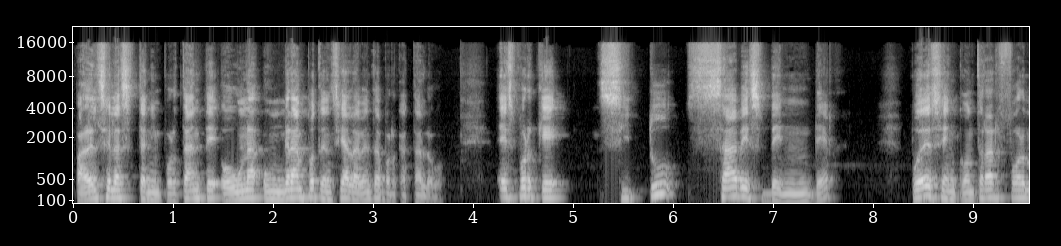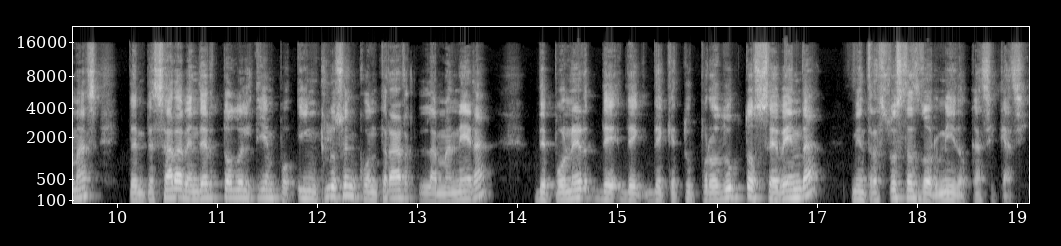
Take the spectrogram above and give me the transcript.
para él se le hace tan importante o una, un gran potencial la venta por catálogo es porque si tú sabes vender, puedes encontrar formas de empezar a vender todo el tiempo, incluso encontrar la manera de poner, de, de que tu producto se venda mientras tú estás dormido, casi, casi.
